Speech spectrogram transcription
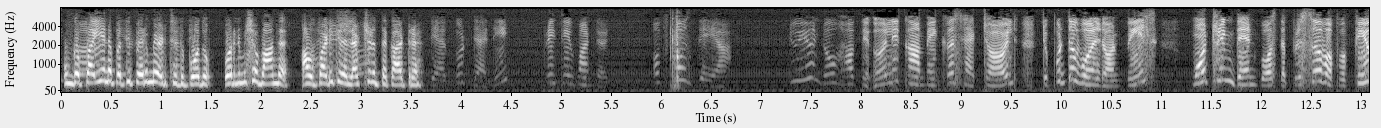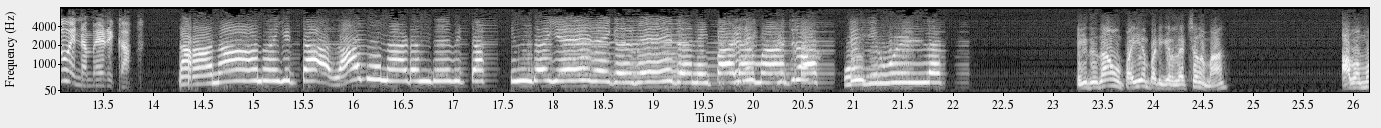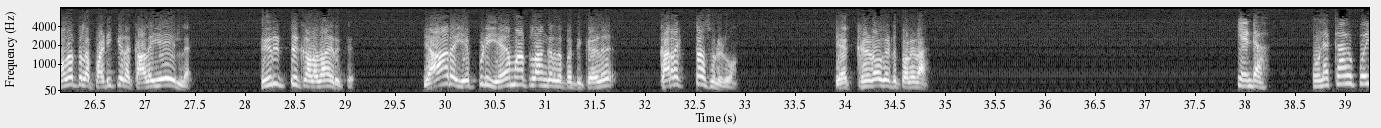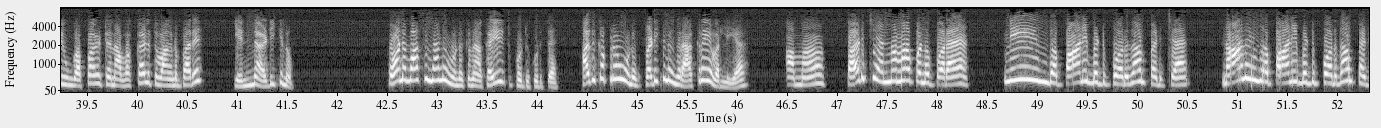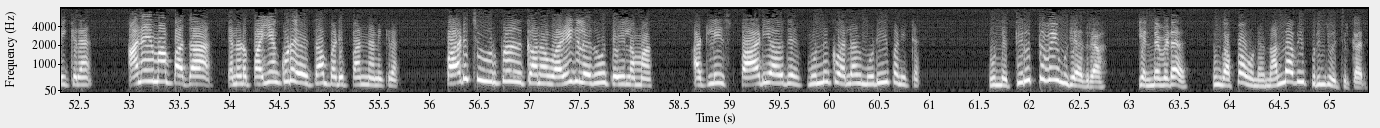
உங்க. பையனை பத்தி பெருமை அடிச்சது போதும் ஒரு நிமிஷம் வாங்க அவ படிக்கிற லட்சணத்தை காட்டுறேன் the early car makers had toiled to put the world on wheels? Motoring then was the preserve of a few in America. நானாயிட்டால் அது நடந்து விட்டா இந்த ஏழைகள் வேதனை படமாற்றா உயிர் உள்ள இதுதான் உன் பையன் படிக்கிற லட்சணமா அவன் முகத்துல படிக்கிற கலையே இல்ல திருட்டு கலை தான் இருக்கு. யாரை எப்படி ஏமாத்தலாங்கிறத பத்தி கேளு. கரெக்டா சொல்லிடுவான். எக்கடோ கெட்டு தொலைடா. ஏண்டா உனக்காக போய் உங்க அப்பா கிட்ட நான் வக்காலத்து வாங்கின பாரு. என்ன அடிக்கணும்? போன மாசம் தானே உனக்கு நான் கையெழுத்து போட்டு கொடுத்தேன். அதுக்கப்புறம் உனக்கு படிக்கணுங்கிற அக்கறையே வரலையா? ஆமா படிச்சு என்னமா பண்ண போறேன்? நீ இந்த பானிபட்டு போறதான் படிச்சேன். நானும் இந்த பானிபட்டு போறதான் படிக்கிறேன். அநேகமா பார்த்தா என்னோட பையன் கூட இதுதான் படிப்பான்னு நினைக்கிறேன். படிச்சு உருப்புறதுக்கான வழிகள் எதுவும் தெரியலமா அட்லீஸ்ட் பாடியாவது முன்னுக்கு வரலாம்னு முடிவு பண்ணிட்டேன். உன்னை திருத்தவே முடியாதுடா. என்னை விட உங்க அப்பா உன்னை நல்லாவே புரிஞ்சு வச்சிருக்காரு.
